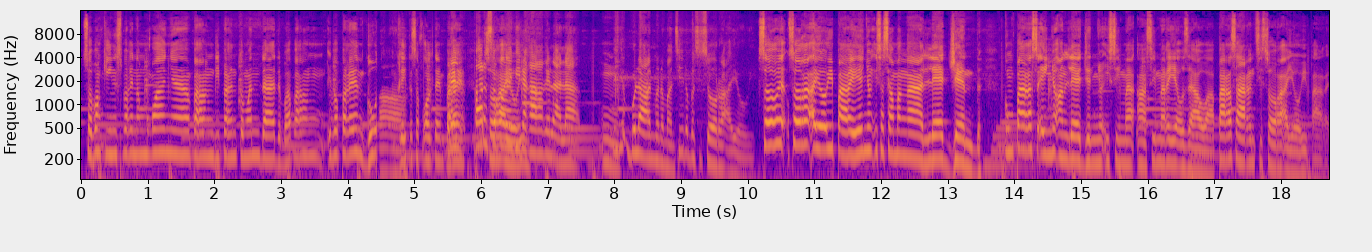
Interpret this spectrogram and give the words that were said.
sobrang kinis pa rin ang mukha niya. Parang di pa rin tumanda, 'di ba? Parang iba pa rin. Goat, Oo. greatest of all time pa rin. Para sa Sora mga hindi nakakakilala, Mm. bulaan mo naman, sino ba si Sora Aoi? So, Sora Aoi pare, yan yung isa sa mga legend. Kung para sa inyo ang legend nyo is si, Ma- ah, si Maria Ozawa, para sa akin si Sora Aoi pare.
